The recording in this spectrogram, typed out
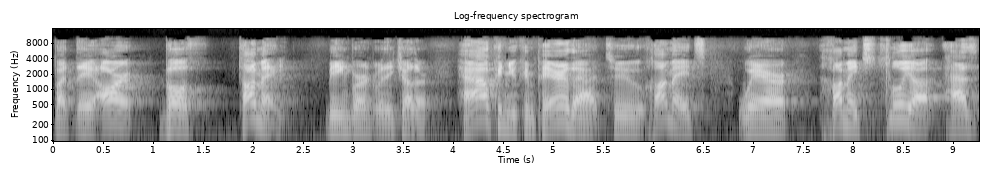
but they are both tame being burnt with each other. How can you compare that to chametz, where chametz tluya has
